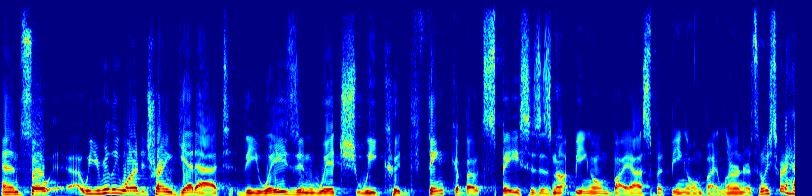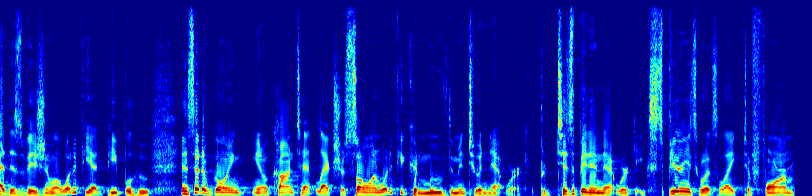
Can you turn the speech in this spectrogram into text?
And so uh, we really wanted to try and get at the ways in which we could think about spaces as not being owned by us, but being owned by learners. And we sort of had this vision, well, what if you had people who, instead of going, you know, content, lecture, so on, what if you could move them into a network, participate in a network, experience what it's like to form,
